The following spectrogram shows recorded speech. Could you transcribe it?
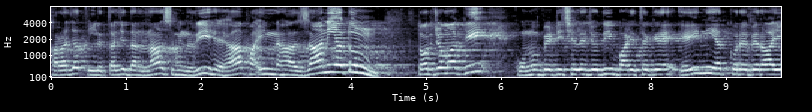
খারাজাত লেতাজিদান নাস মিন রিহেহা ফাইনহা জানিয়াতুন। তর্জমা কি? কোনো বেটি ছেলে যদি বাড়ি থেকে এই নিয়াত করে বেরোয়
